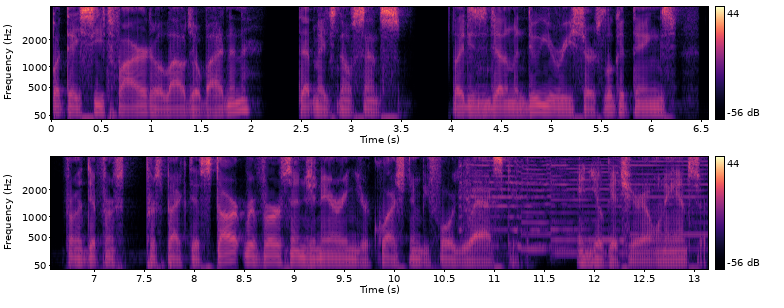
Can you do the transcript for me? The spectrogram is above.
but they ceased fire to allow Joe Biden in there? That makes no sense. Ladies and gentlemen, do your research. Look at things from a different perspective. Start reverse engineering your question before you ask it, and you'll get your own answer.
